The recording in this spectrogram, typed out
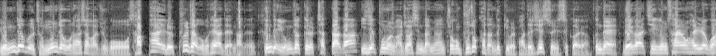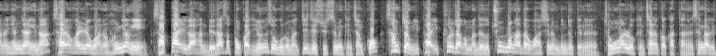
용접을 전문적으로 하셔가지고 4파이를 full 작업을 해야 돼 나는 근데 용접기를 찾다가 이 제품을 마주하신다면 조금 부족하다는 느낌을 받으실 수 있을 거예요. 근데 내가 지금 사용하려고 하는 현장이나 사용하려고 하는 환경이 4파이가 한 4, 5번까지 연속으로만 지질 수 있으면 괜찮고 3.2파이 full 작업만 돼도 충분하다고 하시는 분들께는 정말로 괜찮을 것 같다는 생각이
